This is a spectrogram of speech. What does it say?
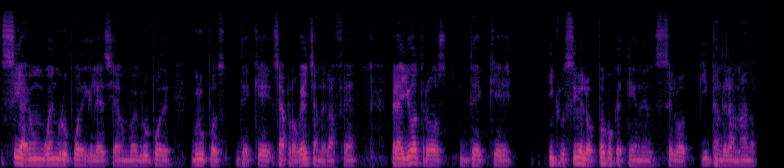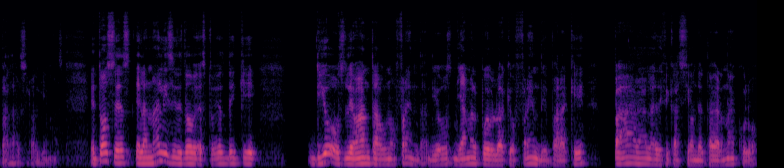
sí hay un buen grupo de iglesias, un buen grupo de grupos de que se aprovechan de la fe, pero hay otros de que inclusive lo poco que tienen se lo quitan de la mano para dárselo a alguien más. Entonces, el análisis de todo esto es de que Dios levanta una ofrenda, Dios llama al pueblo a que ofrende, ¿para qué? Para la edificación del tabernáculo.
